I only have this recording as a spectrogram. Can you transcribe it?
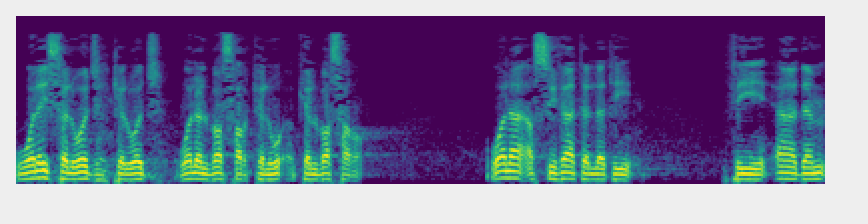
وليس الوجه كالوجه ولا البصر كالبصر ولا الصفات التي في آدم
